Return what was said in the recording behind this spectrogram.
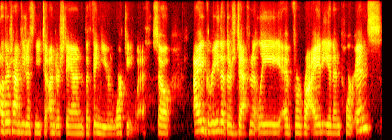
Other times you just need to understand the thing you're working with. So i agree that there's definitely a variety in importance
